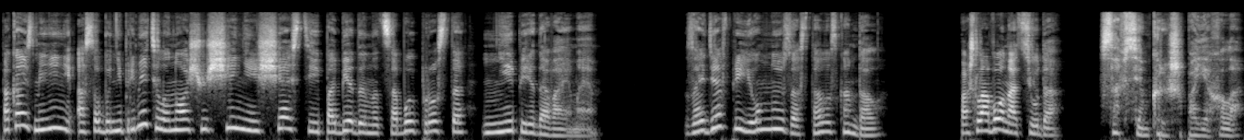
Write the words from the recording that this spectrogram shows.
Пока изменений особо не приметила, но ощущение счастья и победы над собой просто непередаваемое. Зайдя в приемную, застала скандал. «Пошла вон отсюда!» Совсем крыша поехала.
